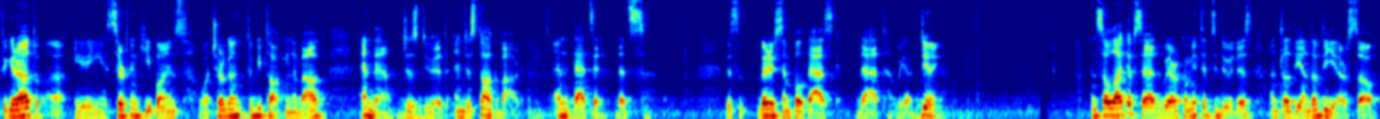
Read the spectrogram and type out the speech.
figure out uh, in certain key points what you're going to be talking about, and then just do it and just talk about it. And that's it. That's this very simple task that we are doing. And so, like I've said, we are committed to do this until the end of the year. So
